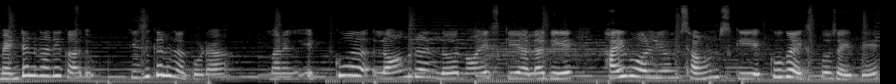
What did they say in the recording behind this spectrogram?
మెంటల్గానే కాదు ఫిజికల్గా కూడా మనం ఎక్కువ లాంగ్ రన్లో నాయిస్కి అలాగే హై వాల్యూమ్ సౌండ్స్కి ఎక్కువగా ఎక్స్పోజ్ అయితే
